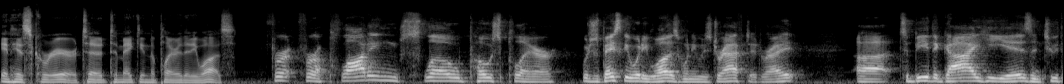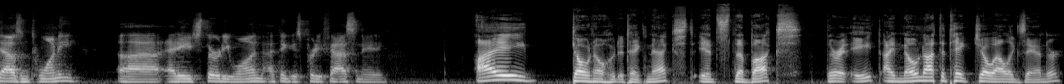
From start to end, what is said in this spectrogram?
in his career to to making the player that he was. For for a plodding, slow post player, which is basically what he was when he was drafted, right? Uh, to be the guy he is in 2020 uh, at age 31, I think is pretty fascinating. I don't know who to take next. It's the Bucks. They're at eight. I know not to take Joe Alexander.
